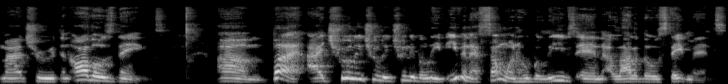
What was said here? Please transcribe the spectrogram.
my truth and all those things. Um, but I truly, truly, truly believe, even as someone who believes in a lot of those statements,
